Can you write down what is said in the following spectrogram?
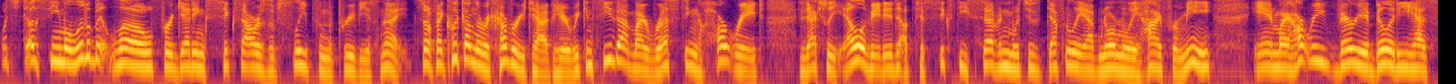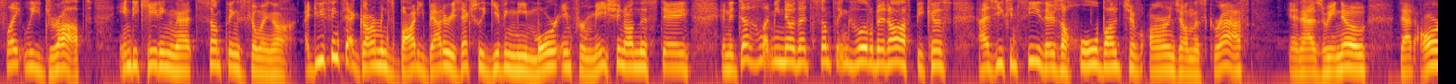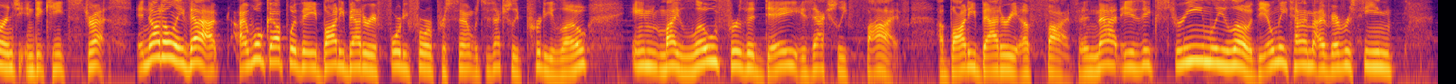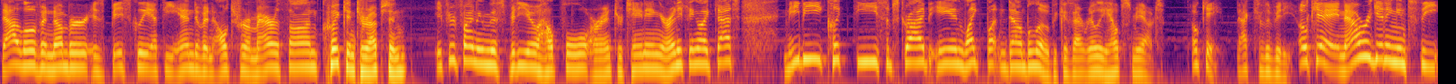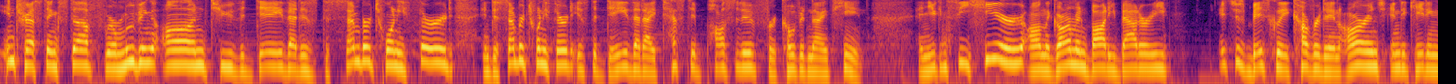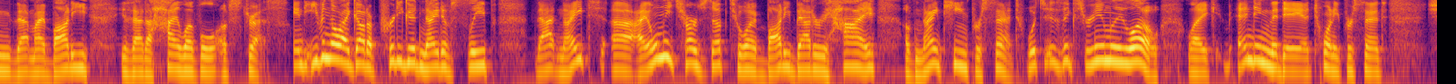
which does seem a little bit low for getting six hours of sleep from the previous night. So if I click on the recovery tab here, we can see that my resting heart rate is actually elevated up to 67, which is definitely abnormally high for me. And my heart rate variability has slightly dropped, indicating that something's going on. I do think that Garmin's body battery is actually giving me more information on this day, and it does let me know that something's a little bit off because as you can see, there's a whole bunch of orange on this graph and as we know, that orange indicates stress. And not only that, I woke up with a body battery of 44%, which is actually pretty low. And my low for the day is actually five, a body battery of five. And that is extremely low. The only time I've ever seen That low of a number is basically at the end of an ultra marathon. Quick interruption. If you're finding this video helpful or entertaining or anything like that, maybe click the subscribe and like button down below because that really helps me out. Okay, back to the video. Okay, now we're getting into the interesting stuff. We're moving on to the day that is December 23rd, and December 23rd is the day that I tested positive for COVID-19. And you can see here on the Garmin body battery, it's just basically covered in orange, indicating that my body is at a high level of stress. And even though I got a pretty good night of sleep that night, uh, I only charged up to a body battery high of 19%, which is extremely low. Like ending the day at 20%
